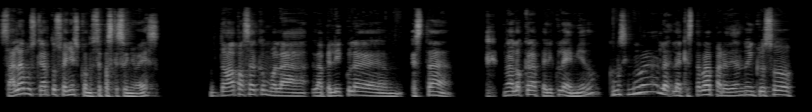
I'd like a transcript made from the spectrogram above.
Sal a buscar tus sueños cuando sepas qué sueño es. Te va a pasar como la, la película, esta, una loca película de miedo. ¿Cómo se llamaba? La, la que estaba parodiando incluso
